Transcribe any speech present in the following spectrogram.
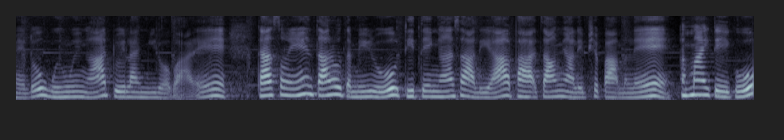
မယ်လို့ဝင်းဝင်းကတွေးလိုက်မိတော့ပါတယ်ဒါဆိုရင်သားတို့သမီးတို့ဒီသင်ခန်းစာလေးကဘာအကြောင်းအရာလေးဖြစ်ပါမလဲအမိုက်တွေကို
